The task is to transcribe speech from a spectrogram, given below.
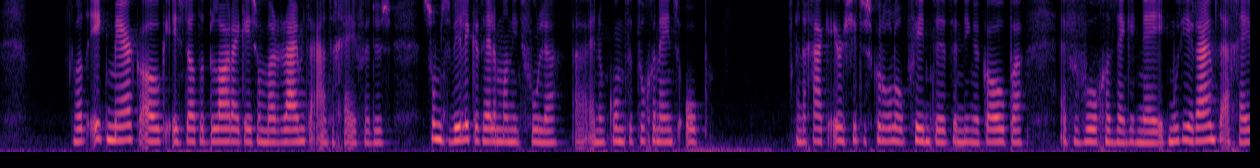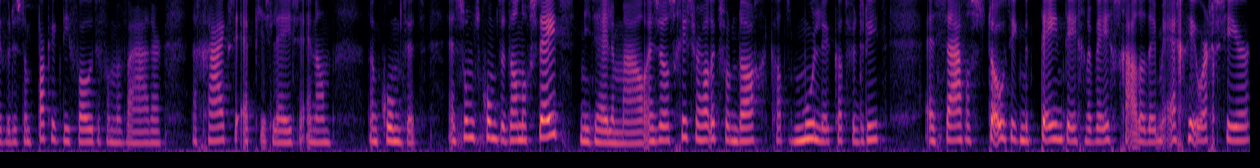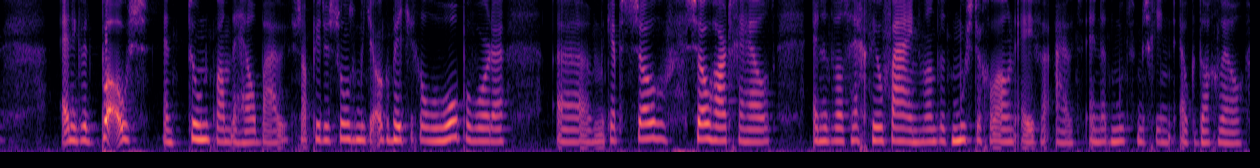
Wat ik merk ook is dat het belangrijk is om er ruimte aan te geven. Dus soms wil ik het helemaal niet voelen uh, en dan komt het toch ineens op. En dan ga ik eerst zitten scrollen op Vinted en dingen kopen. En vervolgens denk ik, nee, ik moet hier ruimte aan geven. Dus dan pak ik die foto van mijn vader. Dan ga ik ze appjes lezen en dan, dan komt het. En soms komt het dan nog steeds niet helemaal. En zoals gisteren had ik zo'n dag. Ik had het moeilijk, ik had verdriet. En s'avonds stootte ik meteen tegen de weegschaal. Dat deed me echt heel erg zeer. En ik werd boos. En toen kwam de helbui. Snap je? Dus soms moet je ook een beetje geholpen worden Um, ik heb zo, zo hard gehuild. En het was echt heel fijn, want het moest er gewoon even uit. En dat moet misschien elke dag wel.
